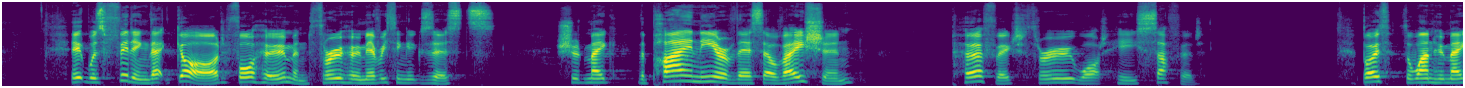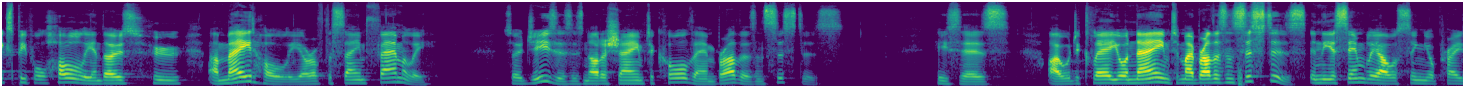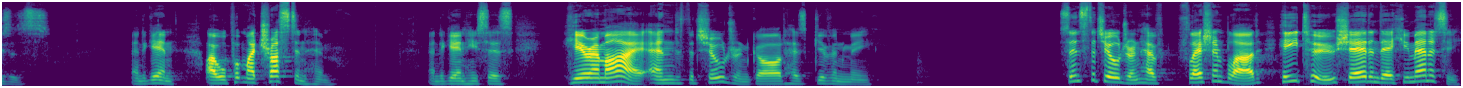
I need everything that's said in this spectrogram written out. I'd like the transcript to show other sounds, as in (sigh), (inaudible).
it was fitting that God, for whom and through whom everything exists, should make the pioneer of their salvation perfect through what he suffered. Both the one who makes people holy and those who are made holy are of the same family. So Jesus is not ashamed to call them brothers and sisters. He says, I will declare your name to my brothers and sisters. In the assembly, I will sing your praises. And again, I will put my trust in him. And again, he says, Here am I and the children God has given me. Since the children have flesh and blood, he too shared in their humanity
